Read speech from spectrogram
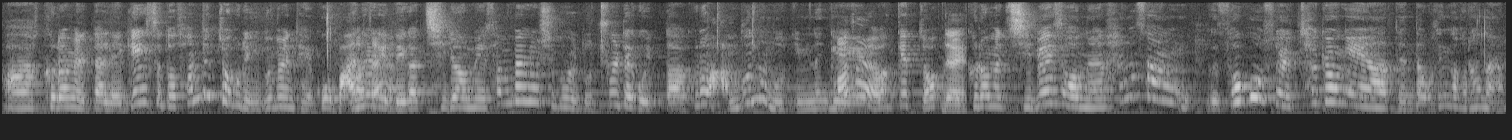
아, 그러면 일단 레깅스도 선택적으로 입으면 되고 만약에 맞아요. 내가 지렴에 360일 노출되고 있다. 그럼 안 붙는 옷 입는 게 맞아요. 맞겠죠? 네. 그러면 집에서는 항상 그 속옷을 착용해야 된다고 생각을 하나요?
